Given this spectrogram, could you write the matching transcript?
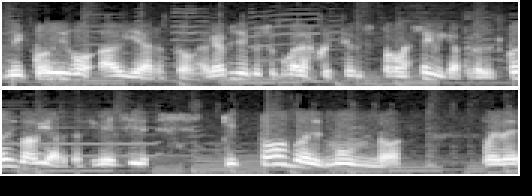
de código abierto. Acá me que es un poco las cuestiones un poco más técnicas, pero el código abierto quiere decir que todo el mundo puede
